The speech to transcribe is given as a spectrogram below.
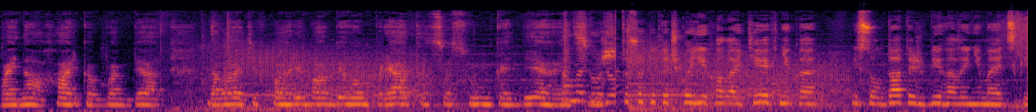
Война, Харьков бомбят. Давайте в погреба бегом прятаться, сумкой бегать. А ми теж, то що туточко їхала і техніка, і солдати ж бігали німецькі.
